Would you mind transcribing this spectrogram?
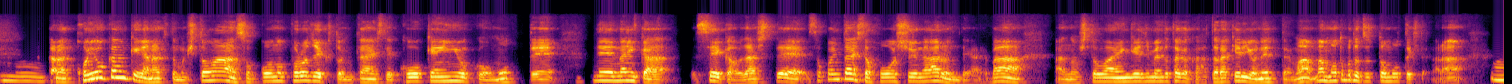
うんだから雇用関係がなくても人はそこのプロジェクトに対して貢献意欲を持って、で、何か成果を出して、そこに対して報酬があるんであれば、あの人はエンゲージメント高く働けるよねってのは、まあ、もともとずっと思ってきたから、うん。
